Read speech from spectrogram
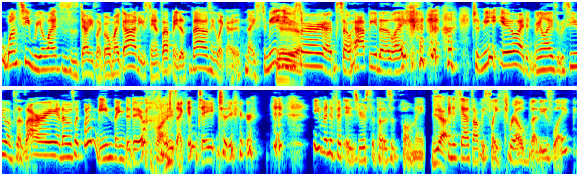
once he realizes his dad, he's like, "Oh my god!" He stands up and he does the bows. And he's like, uh, "Nice to meet Yeah, you, yeah. sir. I'm so happy to like to meet you. I didn't realize it was you. I'm so sorry." And I was like, "What a mean thing to do on Right. your second date to your, even if it is your supposed soulmate." Yeah, And his dad's obviously thrilled that he's like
